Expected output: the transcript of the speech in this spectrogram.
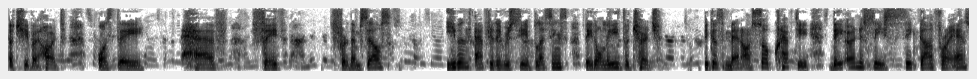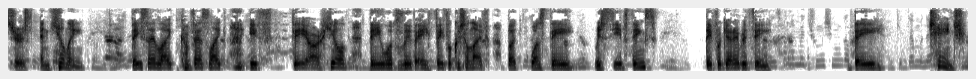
achieved a heart, once they have faith for themselves, even after they receive blessings, they don't leave the church. Because men are so crafty, they earnestly seek God for answers and healing. They say like, confess like, if they are healed, they would live a faithful Christian life. But once they receive things, they forget everything. They change.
